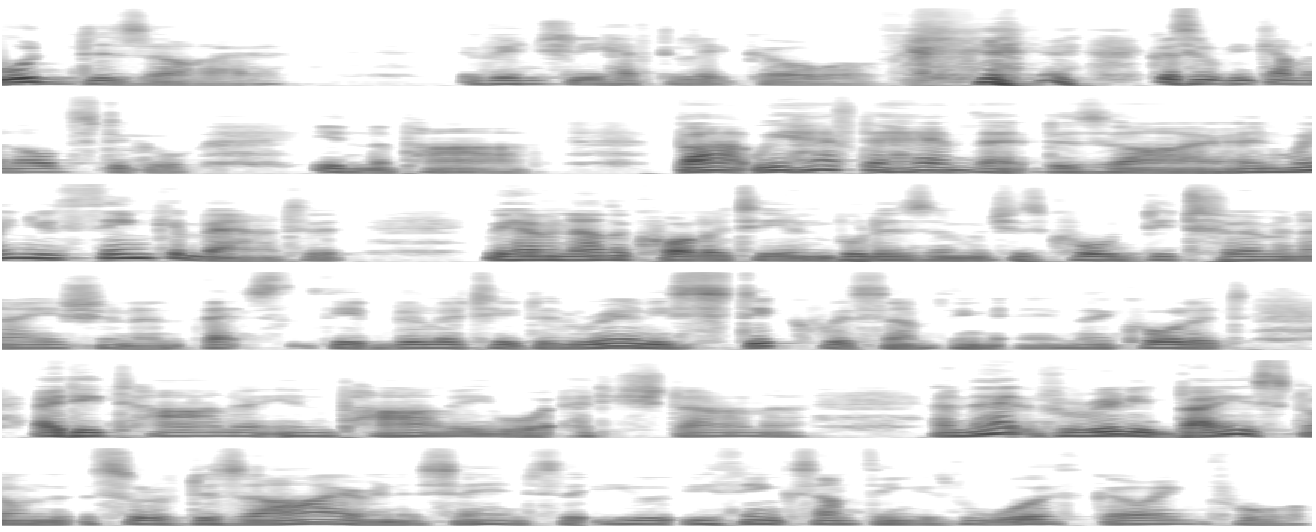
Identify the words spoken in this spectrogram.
good desire, eventually have to let go of because it'll become an obstacle in the path. But we have to have that desire. And when you think about it, we have another quality in Buddhism which is called determination, and that's the ability to really stick with something. And they call it adhitthana in Pali or adhisthana. And that's really based on sort of desire in a sense that you, you think something is worth going for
